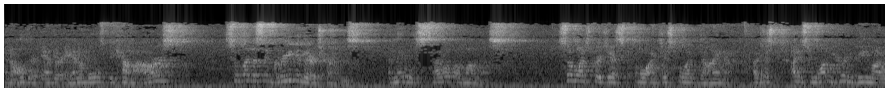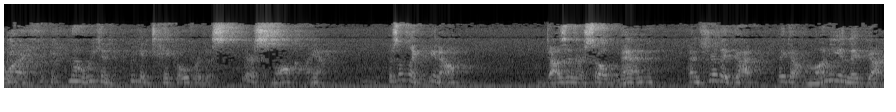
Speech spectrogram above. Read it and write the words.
and all their other animals become ours? So let us agree to their terms, and they will settle among us. So much for just, oh, I just want Dinah. I just, I just want her to be my wife. No, we can, we can take over this. They're a small clan. There's only, you know, dozen or so men, and sure they've got they've got money and they've got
